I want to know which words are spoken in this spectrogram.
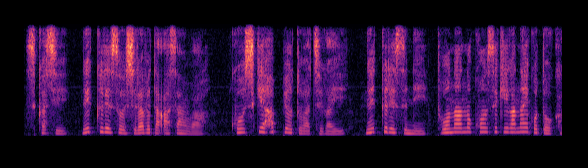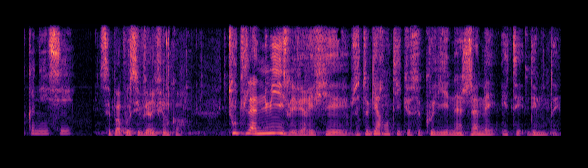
しかし、ネックレスを調べたアサンは、公式発表とは違い、ネックレスに盗難の痕跡がないことを確認し、C'est pas possible, vérifie encore. Toute la nuit, je l'ai vérifié. Je te garantis que ce collier n'a jamais été démonté.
